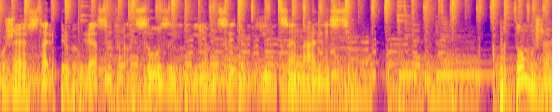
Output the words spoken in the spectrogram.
уже стали прибавляться французы, и немцы, и другие национальности. А потом уже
